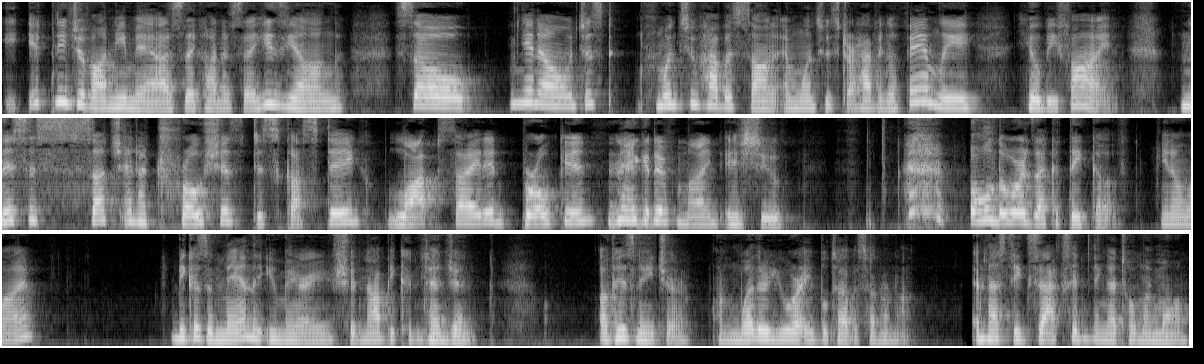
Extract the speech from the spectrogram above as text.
itni javani mein, as they kind of say, he's young. So you know, just once you have a son and once you start having a family, he'll be fine. This is such an atrocious, disgusting, lopsided, broken, negative mind issue. All the words I could think of. You know why? Because a man that you marry should not be contingent of his nature on whether you are able to have a son or not. And that's the exact same thing I told my mom.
